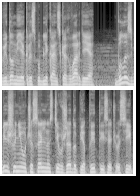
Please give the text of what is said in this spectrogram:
відомі як Республіканська гвардія, були збільшені у чисельності вже до п'яти тисяч осіб.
